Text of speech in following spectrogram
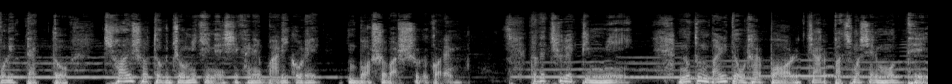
পরিত্যক্ত ছয় শতক জমি কিনে সেখানে বাড়ি করে বসবাস শুরু করেন। তাদের ছিল একটি মেয়ে। নতুন বাড়িতে ওঠার পর চার পাঁচ মাসের মধ্যেই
